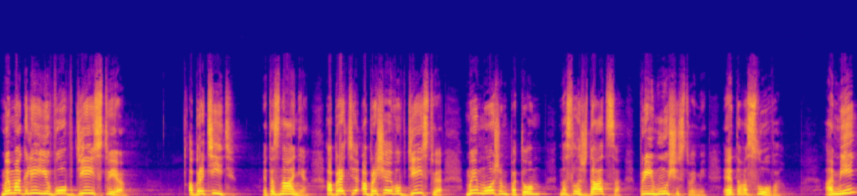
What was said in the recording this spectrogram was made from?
мы могли его в действие обратить, это знание. Обращая его в действие, мы можем потом наслаждаться преимуществами этого слова. Аминь.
